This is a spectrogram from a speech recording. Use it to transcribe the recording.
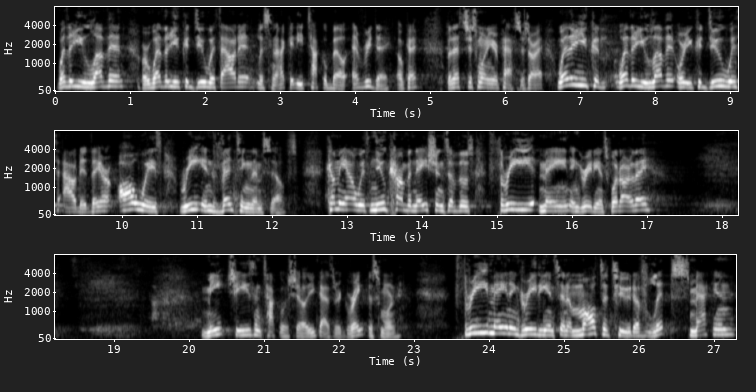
Whether you love it or whether you could do without it, listen, I could eat Taco Bell every day, okay? But that's just one of your pastors, alright? Whether you could, whether you love it or you could do without it, they are always reinventing themselves. Coming out with new combinations of those three main ingredients. What are they? Meat, cheese, and taco shell. You guys are great this morning. Three main ingredients in a multitude of lip smacking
